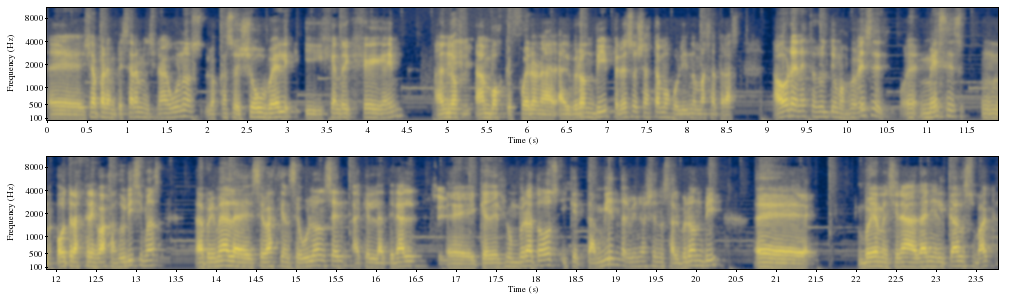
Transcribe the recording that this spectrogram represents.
eh, ya para empezar a mencionar algunos, los casos de Joe Bell y Henrik Hegem, ambos, que fueron al, al Brondby, pero eso ya estamos volviendo más atrás. Ahora en estos últimos meses, eh, meses otras tres bajas durísimas, la primera, la de Sebastián Sebulonsen, aquel lateral eh, que deslumbró a todos y que también terminó yéndose al Brondby. Eh, voy a mencionar a Daniel Karlsbach,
